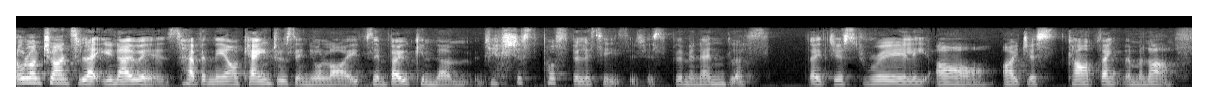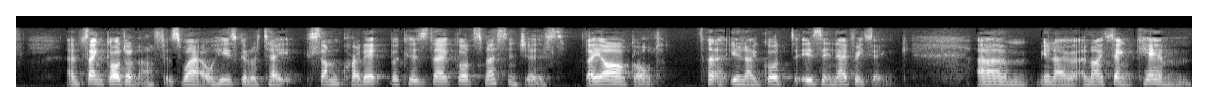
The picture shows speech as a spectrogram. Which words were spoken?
all I'm trying to let you know is having the archangels in your lives, invoking them, it's just possibilities it's just blooming endless. They just really are. I just can't thank them enough. And thank God enough as well. He's going to take some credit because they're God's messengers. They are God. you know, God is in everything. Um, you know, and I thank Him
